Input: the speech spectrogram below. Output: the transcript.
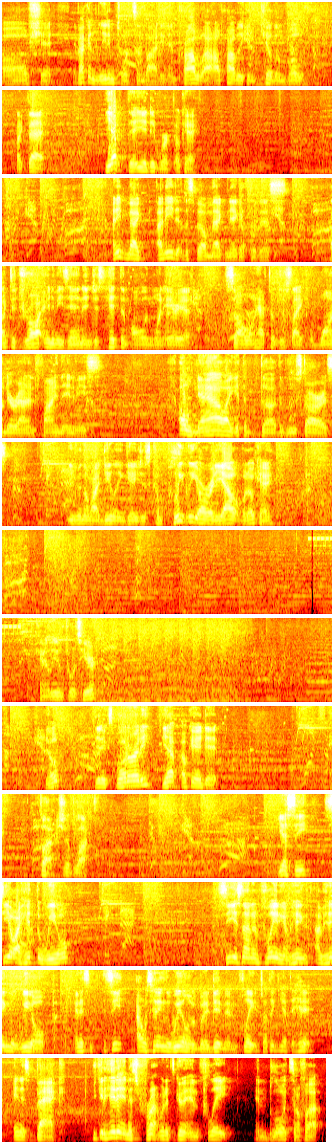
Oh shit! If I can lead him towards somebody, then probably I'll probably can kill them both, like that. Yep, that yeah, it did work. Okay. I need mag. I need the spell Magnega for this, like to draw enemies in and just hit them all in one area, so I won't have to just like wander around and find the enemies. Oh, now I get the the, the blue stars, even though my D-Link gauge is completely already out. But okay. Can I lead him towards here? Nope. Did it explode already? Yep, okay, it did. Fuck, should have blocked. Yeah, see? See how I hit the wheel? See, it's not inflating. I'm hitting I'm hitting the wheel and it's see, I was hitting the wheel but it didn't inflate. So I think you have to hit it in its back. You can hit it in its front, but it's going to inflate and blow itself up.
